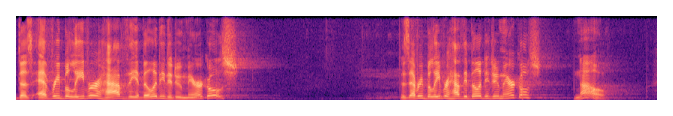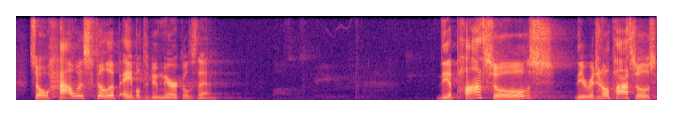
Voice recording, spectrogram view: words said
Does every believer have the ability to do miracles? Does every believer have the ability to do miracles? No. So, how was Philip able to do miracles then? The apostles, the original apostles,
